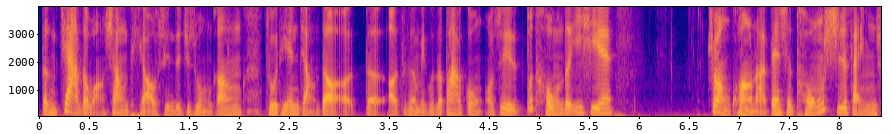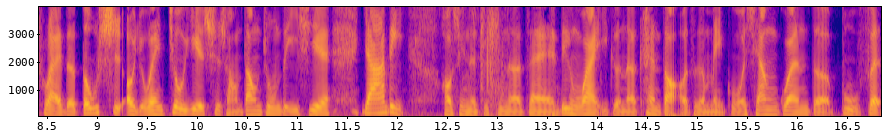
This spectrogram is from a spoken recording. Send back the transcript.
等价的往上调，所以这就是我们刚刚昨天讲到的啊，这个美国的罢工哦，所以不同的一些状况啦，但是同时反映出来的都是哦，有关就业市场当中的一些压力。好，所以呢，就是呢，在另外一个呢，看到啊，这个美国相关的部分。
